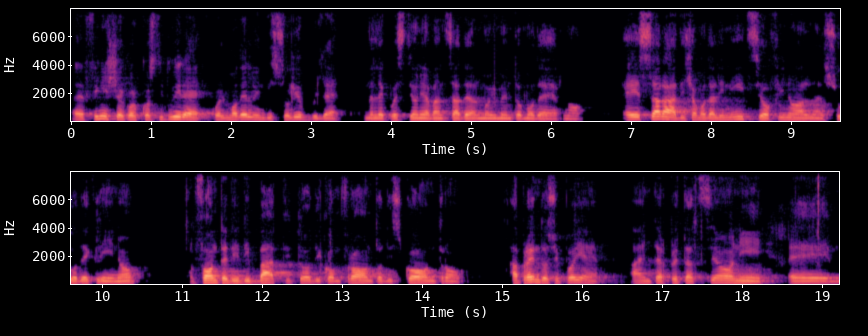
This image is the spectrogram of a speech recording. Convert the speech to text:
eh, finisce col costituire quel modello indissolubile nelle questioni avanzate dal movimento moderno, e sarà, diciamo, dall'inizio fino al suo declino fonte di dibattito, di confronto, di scontro, aprendosi poi a interpretazioni eh,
